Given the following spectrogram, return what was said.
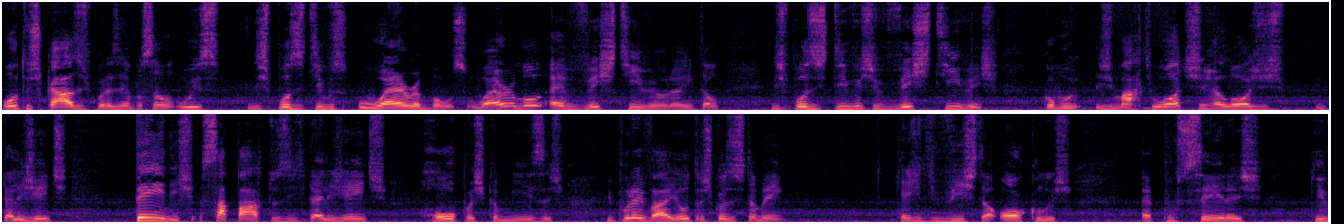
Outros casos, por exemplo, são os dispositivos wearables. Wearable é vestível, né? Então, dispositivos vestíveis, como smartwatches, relógios inteligentes, tênis, sapatos inteligentes, roupas, camisas e por aí vai. E outras coisas também que a gente vista, óculos, é, pulseiras que,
